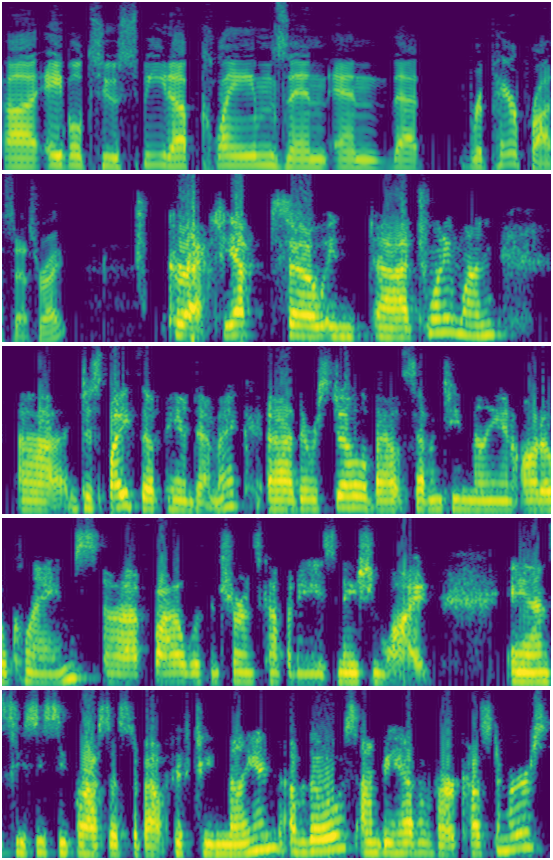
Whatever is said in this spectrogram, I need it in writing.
uh, able to speed up claims and and that repair process, right? Correct. Yep. So in uh, 21, uh, despite the pandemic, uh, there were still about 17 million auto claims uh, filed with insurance companies nationwide. And CCC processed about 15 million of those on behalf of our customers.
